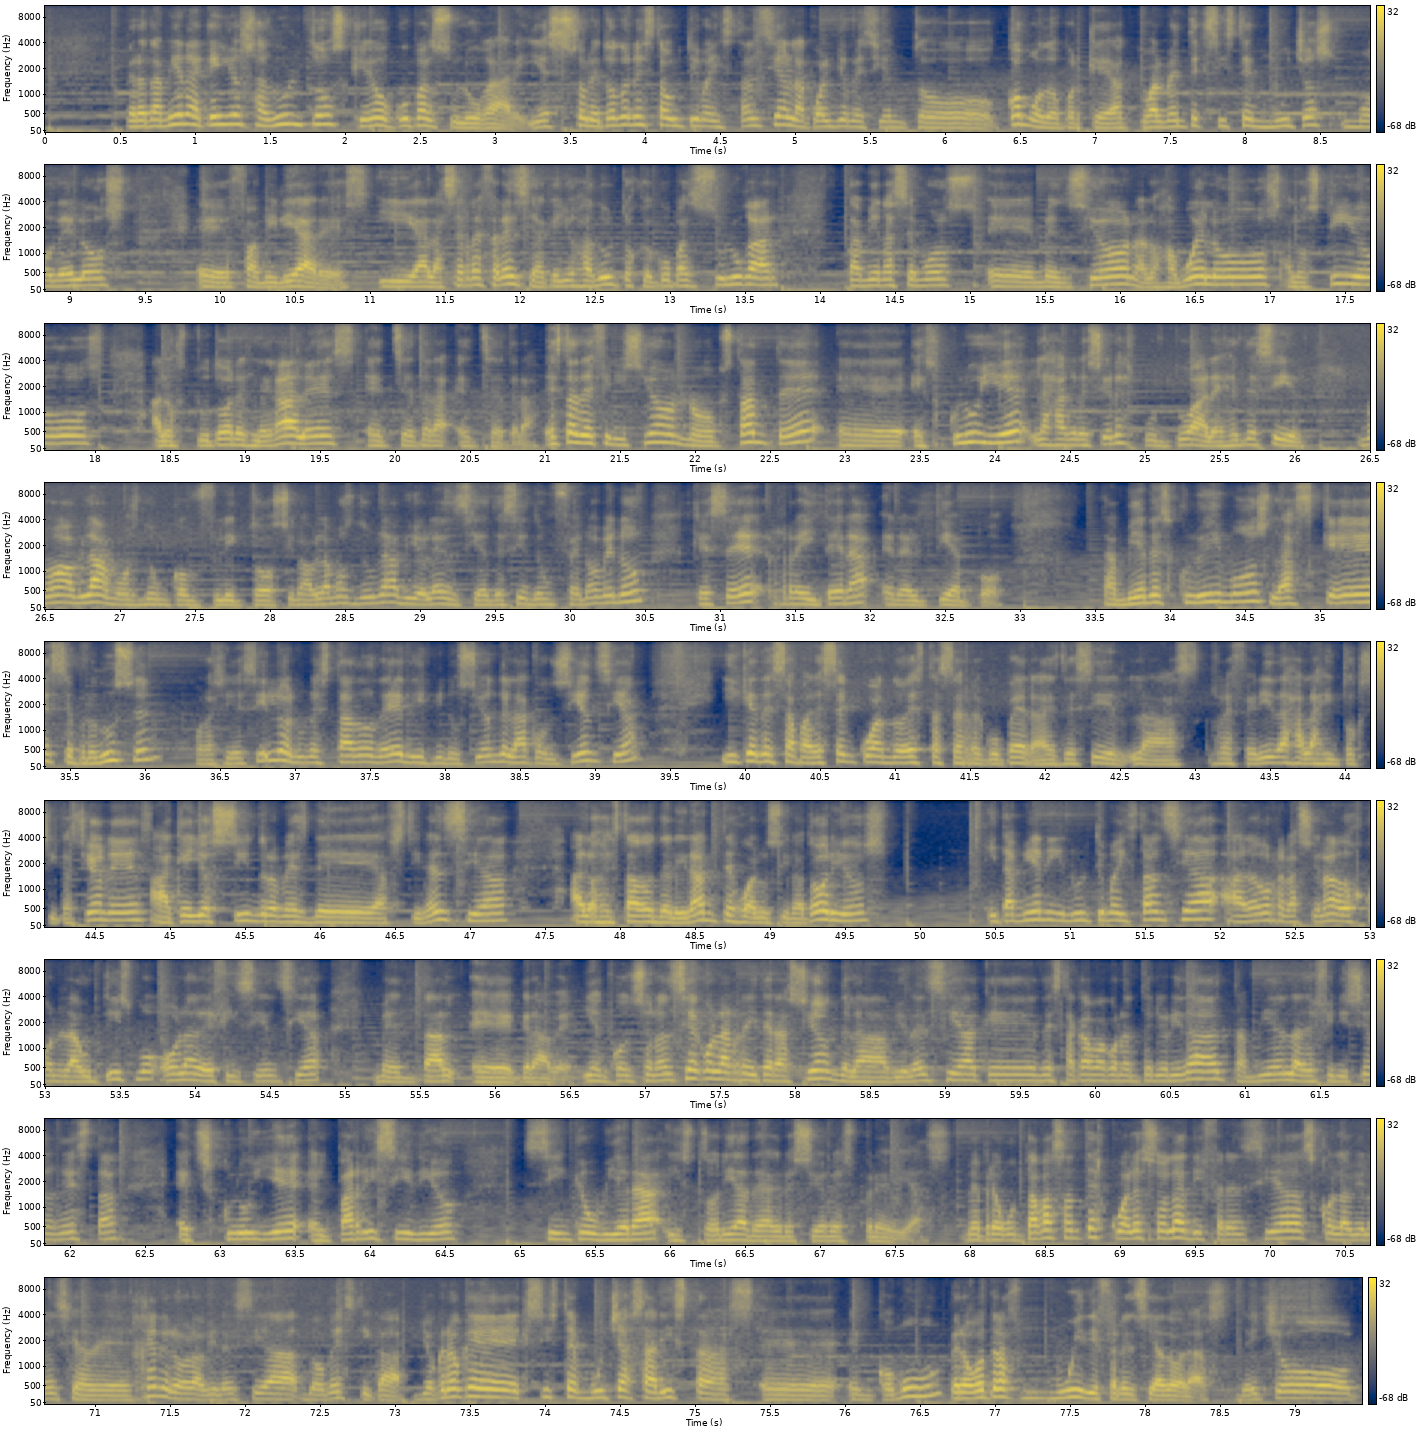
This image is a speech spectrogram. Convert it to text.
pero también aquellos adultos que ocupan su lugar. Y es sobre todo en esta última instancia en la cual yo me siento cómodo, porque actualmente existen muchos modelos eh, familiares. Y al hacer referencia a aquellos adultos que ocupan su lugar, también hacemos eh, mención a los abuelos, a los tíos, a los tutores legales, etcétera, etcétera. Esta definición, no obstante, eh, excluye las agresiones puntuales, es decir, no hablamos de un conflicto, sino hablamos de una violencia, es decir, de un fenómeno que se reitera en el tiempo. También excluimos las que se producen, por así decirlo, en un estado de disminución de la conciencia y que desaparecen cuando ésta se recupera, es decir, las referidas a las intoxicaciones, a aquellos síndromes de abstinencia, a los estados delirantes o alucinatorios, y también en última instancia a los relacionados con el autismo o la deficiencia mental eh, grave. Y en consonancia con la reiteración de la violencia que destacaba con anterioridad, también la definición esta excluye el parricidio sin que hubiera historia de agresiones previas. Me preguntabas antes cuáles son las diferencias con la violencia de género, la violencia doméstica. Yo creo que existen muchas aristas eh, en común, pero otras muy diferenciadoras. De hecho,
